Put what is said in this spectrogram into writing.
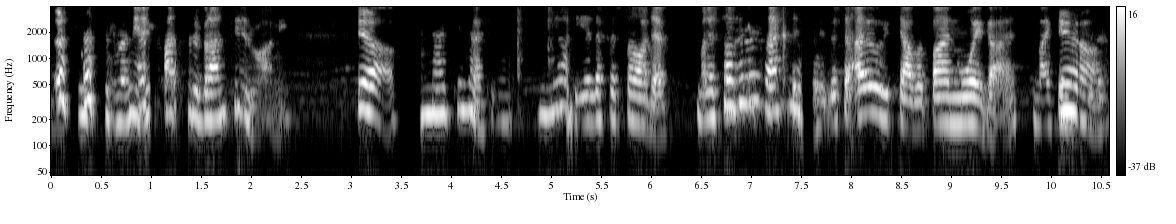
weet, jy moet nie uit die pad vir die brandweerwa nie. Ja. Nou toe nou, toe ons sien ja, die hele fasade. Maar dit staan nie reg te doen. Dis 'n ou hotel wat baie mooi was, maar ek dink Ja.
